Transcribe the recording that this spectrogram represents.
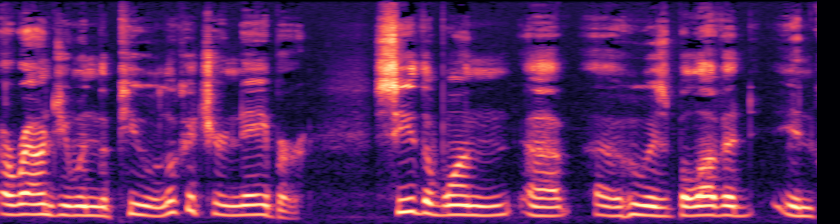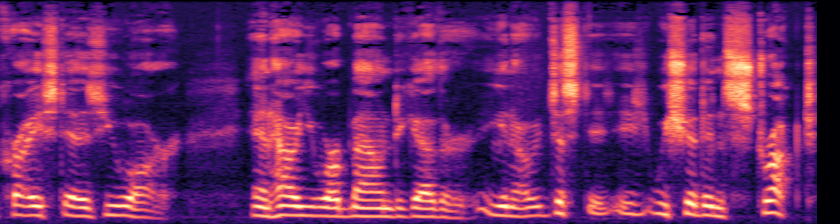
around you in the pew, look at your neighbor, see the one uh, uh, who is beloved in Christ as you are, and how you are bound together. You know, just we should instruct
